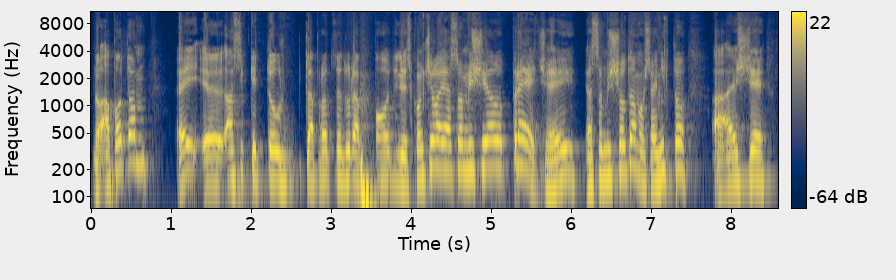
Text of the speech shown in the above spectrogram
No a potom, hej, e, asi keď to už tá procedúra po hodine skončila, ja som išiel preč, hej. Ja som išiel domov, však nikto... A ešte e,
